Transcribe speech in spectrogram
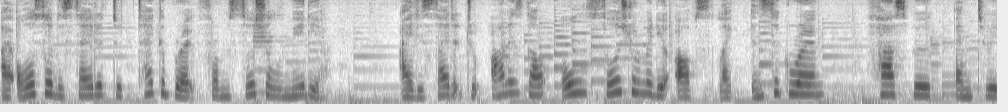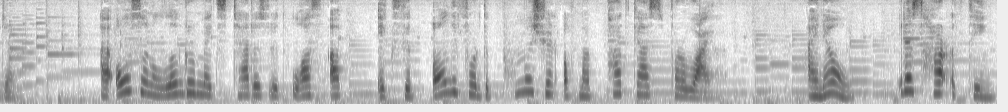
I also decided to take a break from social media. I decided to uninstall all social media apps like Instagram, Facebook, and Twitter. I also no longer make status with WhatsApp except only for the promotion of my podcast for a while. I know it is hard a thing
